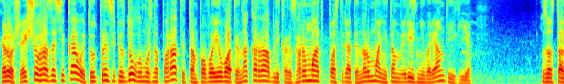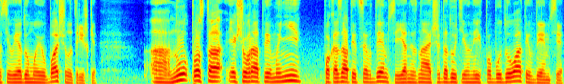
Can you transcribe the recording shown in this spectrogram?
Коротше, якщо гра зацікавить, то в принципі довго можна пограти, там повоювати на корабліках, з гармат постріляти, нормальні, там різні варіанти їх є. Заставці ви, я думаю, бачили трішки. А, ну, просто, якщо грати мені, показати це в демсі, я не знаю, чи дадуть вони їх побудувати в демсі.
